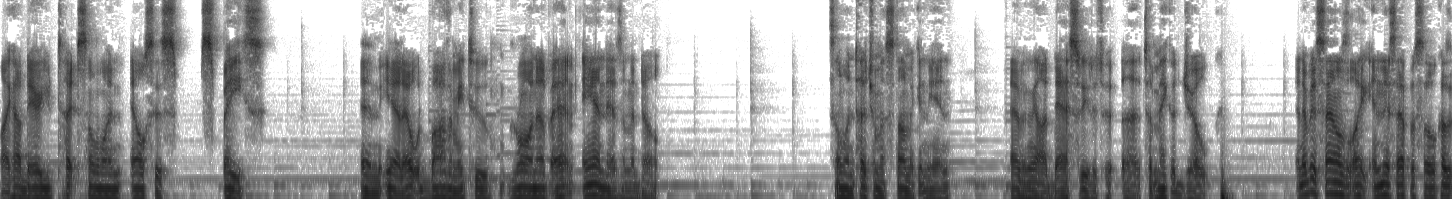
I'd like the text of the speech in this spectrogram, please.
Like, how dare you touch someone else's space? And yeah, that would bother me too, growing up and, and as an adult. Someone touching my stomach and then having the audacity to uh, to make a joke. And if it sounds like in this episode, because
